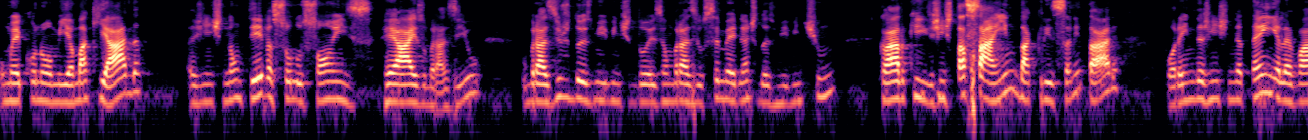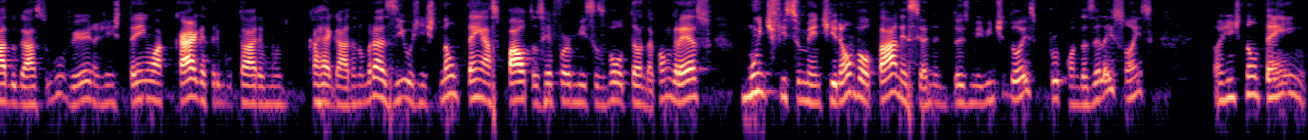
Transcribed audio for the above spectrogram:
uma economia maquiada. A gente não teve as soluções reais do Brasil o Brasil de 2022 é um Brasil semelhante a 2021. Claro que a gente está saindo da crise sanitária, porém a gente ainda tem elevado gasto do governo, a gente tem uma carga tributária muito carregada no Brasil, a gente não tem as pautas reformistas voltando a Congresso, muito dificilmente irão voltar nesse ano de 2022 por conta das eleições. Então a gente não tem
